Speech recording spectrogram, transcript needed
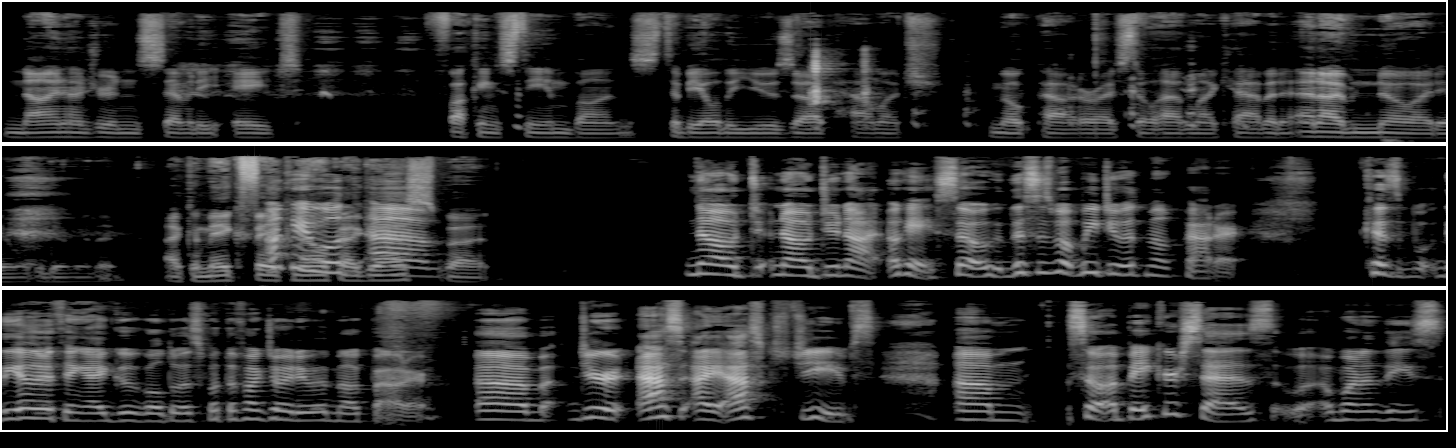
978 fucking steam buns to be able to use up how much milk powder I still have in my cabinet, and I have no idea what to do with it. I can make fake okay, milk, well, I guess, um, but no, do, no, do not. Okay, so this is what we do with milk powder. Because the other thing I googled was, "What the fuck do I do with milk powder?" Um, dear, ask, I asked Jeeves. Um, so a baker says one of these,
